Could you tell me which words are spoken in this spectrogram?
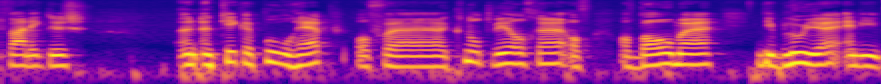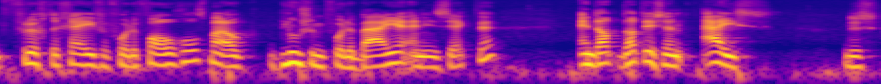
10% waar ik dus een, een kikkerpoel heb, of uh, knotwilgen, of, of bomen die bloeien en die vruchten geven voor de vogels, maar ook bloesem voor de bijen en insecten. En dat, dat is een ijs. Dus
